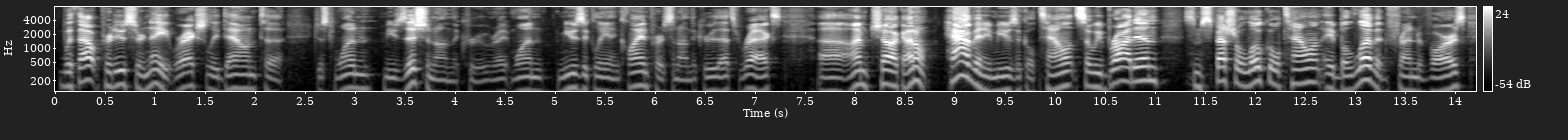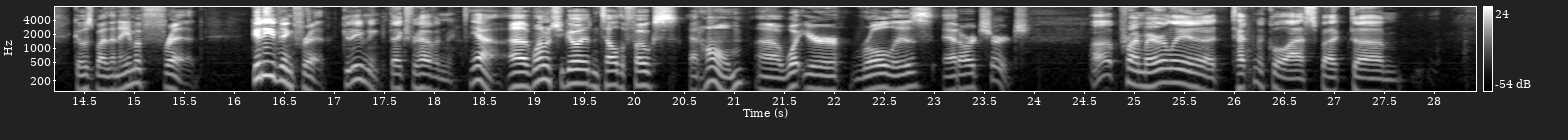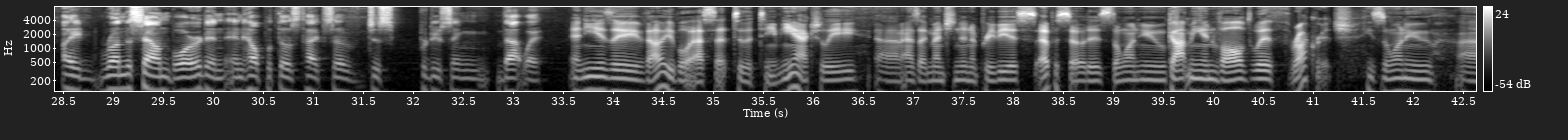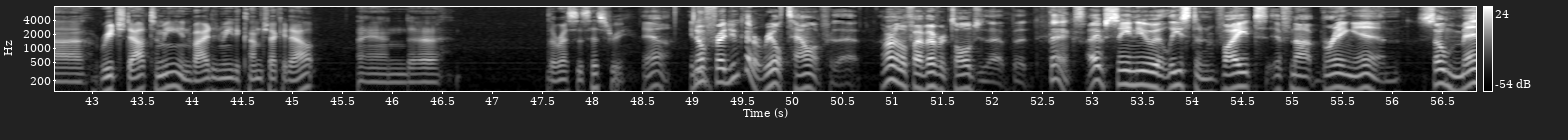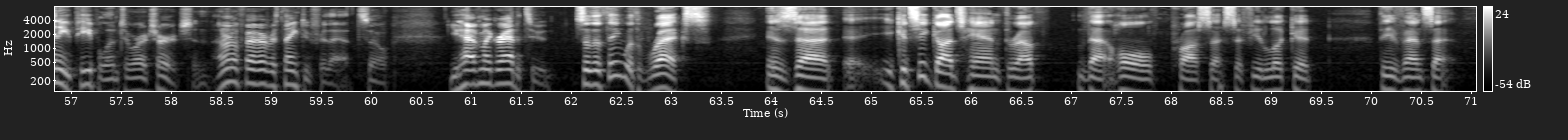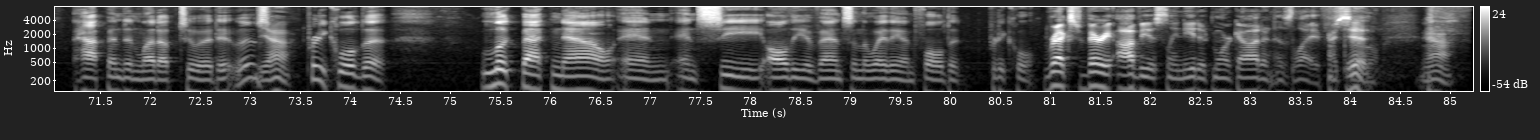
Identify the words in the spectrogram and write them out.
without producer Nate, we're actually down to just one musician on the crew, right? One musically inclined person on the crew. That's Rex. Uh, I'm Chuck. I don't have any musical talent, so we brought in some special local talent. A beloved friend of ours goes by the name of Fred. Good evening, Fred. Good evening. Thanks for having me. Yeah. Uh, why don't you go ahead and tell the folks at home uh, what your role is at our church? Uh, primarily in a technical aspect, um, I run the soundboard and, and help with those types of just producing that way. And he is a valuable asset to the team. He actually, uh, as I mentioned in a previous episode, is the one who got me involved with Rockridge. He's the one who uh, reached out to me, invited me to come check it out, and uh, the rest is history. Yeah. You know, Fred, you've got a real talent for that. I don't know if I've ever told you that, but Thanks. I've seen you at least invite, if not bring in, so many people into our church. And I don't know if I've ever thanked you for that. So you have my gratitude. So the thing with Rex is that uh, you could see God's hand throughout that whole process. If you look at the events that happened and led up to it, it was Yeah. pretty cool to look back now and and see all the events and the way they unfolded. Pretty cool. Rex very obviously needed more God in his life. I so- did. Yeah,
